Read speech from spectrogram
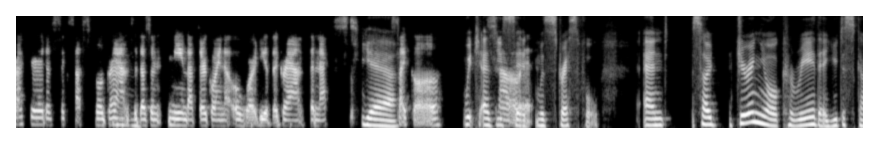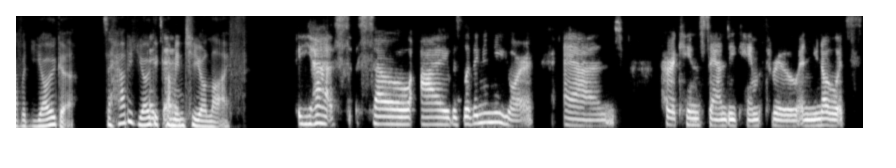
record of successful grants, mm. it doesn't mean that they're going to award you the grant the next yeah cycle. Which, as so you said, it, was stressful. And so during your career there, you discovered yoga. So how did yoga come into your life? Yes. So I was living in New York and Hurricane Sandy came through. And you know, it's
